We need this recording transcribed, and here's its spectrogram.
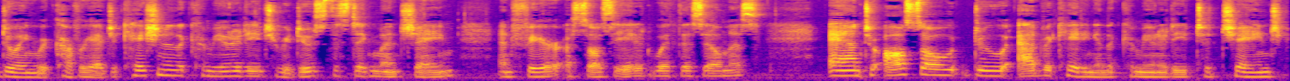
doing recovery education in the community to reduce the stigma and shame and fear associated with this illness, and to also do advocating in the community to change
